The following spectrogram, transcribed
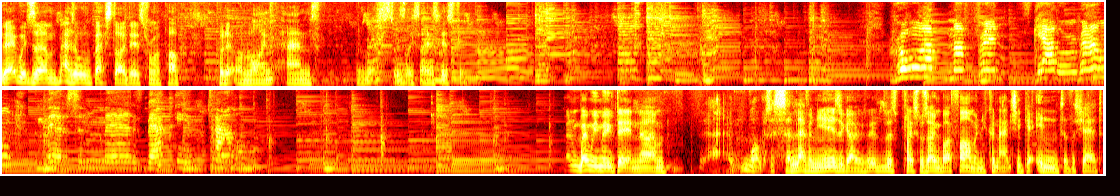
Yeah, it was, um, as all the best ideas from a pub, put it online and the rest, as they say, is history. Roll up, my friends, gather round. The medicine man is back in town. And when we moved in, um, what was this, 11 years ago, this place was owned by a farmer and you couldn't actually get into the shed.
